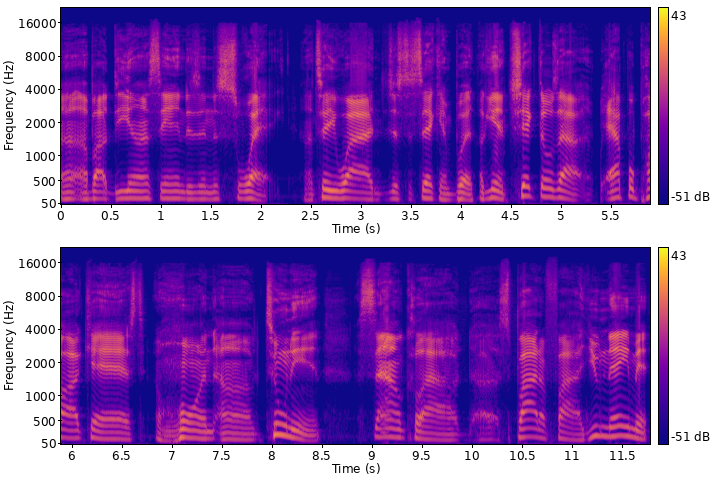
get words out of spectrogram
uh, about Deion Sanders and the swag. I'll tell you why in just a second. But again, check those out. Apple Podcast on um, TuneIn. SoundCloud, uh, Spotify, you name it,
